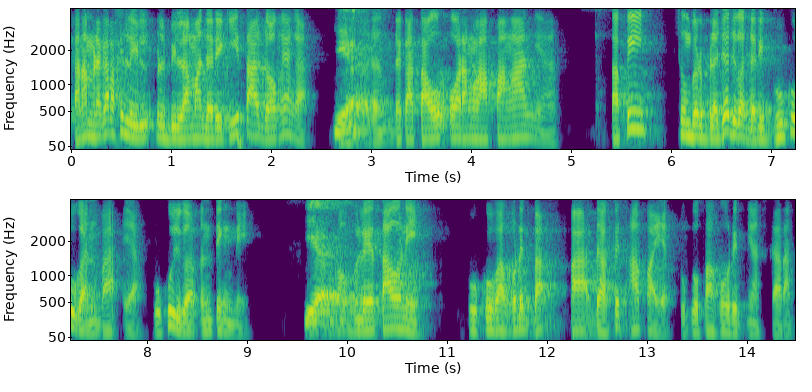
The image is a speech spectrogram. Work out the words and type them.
karena mereka pasti lebih, lama dari kita dong ya enggak? Iya. Yeah. Dan mereka tahu orang lapangannya. Tapi sumber belajar juga dari buku kan Pak ya. Buku juga penting nih. Iya. Yeah. Kalau boleh tahu nih, buku favorit Pak, Pak David apa ya? Buku favoritnya sekarang?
